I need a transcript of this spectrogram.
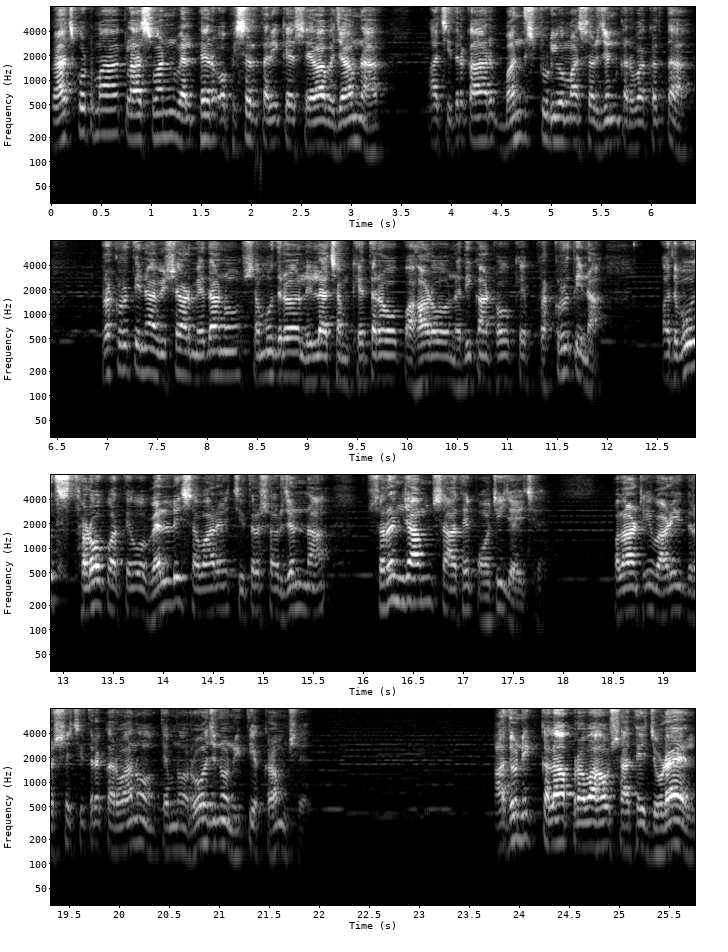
રાજકોટમાં ક્લાસ વન વેલફેર ઓફિસર તરીકે સેવા બજાવનાર આ ચિત્રકાર બંધ સ્ટુડિયોમાં સર્જન કરવા કરતાં પ્રકૃતિના વિશાળ મેદાનો, સમુદ્ર, લીલાછમ ખેતરો, પહાડો, નદીકાંઠો કે પ્રકૃતિના અદ્ભુત સ્થળો પર તેઓ વહેલી સવારે ચિત્ર સર્જનના સરંજામ સાથે પહોંચી જાય છે. પલાઠીવાળી દ્રશ્યચિત્ર કરવાનો તેમનો રોજનો નિત્યક્રમ છે. આધુનિક કલા પ્રવાહો સાથે જોડાયેલ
